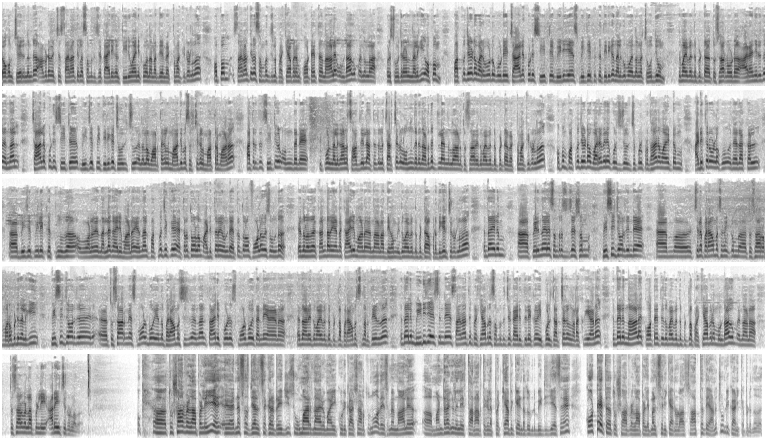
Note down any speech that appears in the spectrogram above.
യോഗം ചേരുന്നുണ്ട്. അവിടെ വെച്ച് സ്ഥാനാർത്ഥികളെ സംബന്ധിച്ച കാര്യങ്ങൾ തീരുമാനിക്കുമെന്നാണ് അദ്ദേഹം വ്യക്തമാക്കിയിട്ടുള്ളത്. ഒപ്പം സ്ഥാനാർത്ഥികളെ സംബന്ധിച്ചുള്ള പ്രഖ്യാപനം കോട്ടയത്ത് നാളെ ഉണ്ടാകും എന്നുള്ള ഒരു സൂചനകൾ നൽകി. ഒപ്പം പത്മജയുടെ വരവോടുകൂടി Chalakudy seat B D S B J പിക്ക് തിരികെ നൽകുമോ എന്നുള്ള ചോദ്യവും ഇതുമായി ബന്ധപ്പെട്ട് തുഷാറിനോട് ആരാഞ്ഞിരുന്നു. എന്നാൽ Chalakudy seat B J P തിരികെ ചോദിച്ചു എന്നുള്ള വാർത്തകൾ മാധ്യമ സൃഷ്ടികൾ മാത്രമാണ്. അത്തരത്തിൽ സീറ്റുകൾ ഒന്നും തന്നെ ഇപ്പോൾ നൽകാനുള്ള സാധ്യതയില്ല. അത്തരത്തിലുള്ള ചർച്ചകൾ ഒന്നും തന്നെ നടന്നിട്ടില്ല എന്നുള്ളതാണ് തുഷാർ ഇതുമായി ബന്ധപ്പെട്ട് വ്യക്തമാക്കിയിട്ടുള്ളത്. ഒപ്പം പത്മജയുടെ വരവിനെ കുറിച്ച് ചോദിച്ചപ്പോൾ പ്രധാനമായിട്ടും അടിത്തരമുള്ള നേതാക്കൾ ബി ജെ പിയിലേക്ക് എത്തുന്നത് വളരെ നല്ല കാര്യമാണ്. എന്നാൽ പത്മജയ്ക്ക് എത്രത്തോളം അടിത്തറയുണ്ട് എത്രത്തോളം ഫോളോവേഴ്സ് ഉണ്ട് എന്നുള്ളത് കണ്ടറിയേണ്ട കാര്യമാണ് എന്നാണ് അദ്ദേഹം ഇതുമായി ബന്ധപ്പെട്ട് പ്രതികരിച്ചിട്ടുള്ളത്. എന്തായാലും പെരുന്നാലെ സന്ദർശിച്ച ശേഷം പി സി ജോർജിന്റെ ചില പരാമർശങ്ങൾക്കും തുഷാർ മറുപടി നൽകി. പി സി ജോർജ് തുഷാറിനെ സ്മോൾ ബോയ് എന്ന് പരാമർശിച്ചു. എന്നാൽ താൻ ഇപ്പോഴും സ്മോൾ ബോയ് തന്നെയാണ് എന്നാണ് ഇതുമായി ബന്ധപ്പെട്ടുള്ള പരാമർശം നടത്തിയത് എന്തായാലും ബി ഡി ജെ എസിന്റെ സ്ഥാനാർത്ഥി പ്രഖ്യാപനം സംബന്ധിച്ച കാര്യത്തിലേക്ക് ഇപ്പോൾ ചർച്ചകൾ നടക്കുകയാണ്. എന്തായാലും നാളെ കോട്ടയത്ത് ഇതുമായി ബന്ധപ്പെട്ടുള്ള പ്രഖ്യാപനം ഉണ്ടാകും എന്നാണ് തുഷാർ വെള്ളാപ്പള്ളി അറിയിച്ചിട്ടുള്ളത്. Okay Tushar Vellappally N S S general secretary G Sukumaran നായരുമായി കൂടിക്കാഴ്ച നടത്തുന്നു. അതേസമയം നാല് മണ്ഡലങ്ങളിലെ സ്ഥാനാർത്ഥികളെ പ്രഖ്യാപിക്കേണ്ടതുണ്ട് ബി ഡി ജി എസിന്. കോട്ടയത്ത് തുഷാർ വെള്ളാപ്പള്ളി മത്സരിക്കാനുള്ള സാധ്യതയാണ് ചൂണ്ടിക്കാണിക്കപ്പെടുന്നത്.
